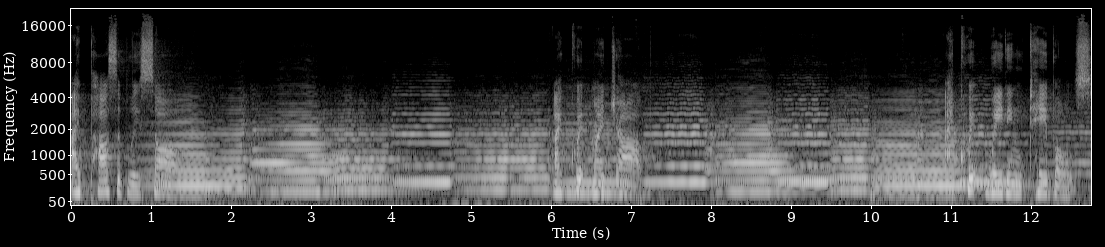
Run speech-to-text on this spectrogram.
I possibly saw. I quit my job. I quit waiting tables.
